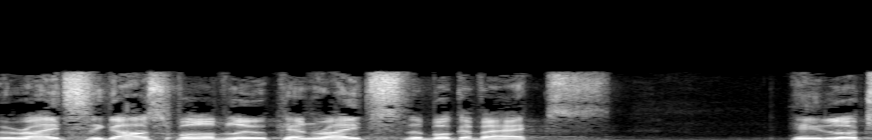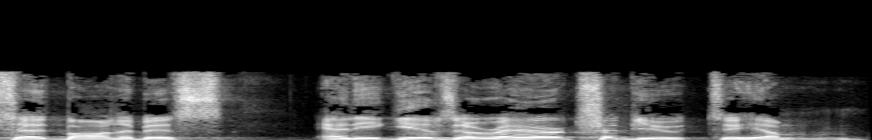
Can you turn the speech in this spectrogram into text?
who writes the Gospel of Luke and writes the book of Acts, he looks at Barnabas and he gives a rare tribute to him.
